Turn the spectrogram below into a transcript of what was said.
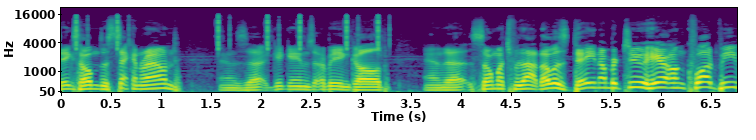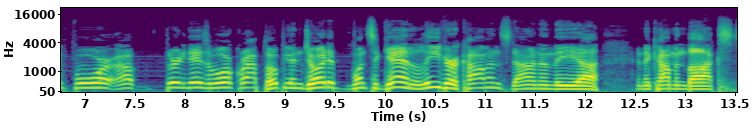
takes home the second round as uh, good games are being called. And uh, so much for that. That was day number two here on Quad V for uh, 30 Days of Warcraft. Hope you enjoyed it. Once again, leave your comments down in the uh, in the comment box,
